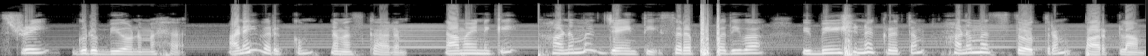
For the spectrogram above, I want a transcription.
ஸ்ரீ குருபியோ நமக. அனைவருக்கும் நமஸ்காரம். நாம இன்னைக்கு ஹனுமத் ஜெயந்தி சிறப்பு பதிவா விபீஷண கிருத்தம் ஹனுமத் ஸ்தோத்திரம் பார்க்கலாம்.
